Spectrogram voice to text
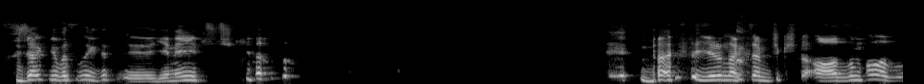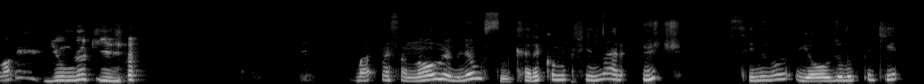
Sıcak yuvasına gidip e, yemeğe yetişecek ben ise yarın akşam çıkışta ağzıma ağzıma yumruk yiyeceğim. Bak mesela ne oluyor biliyor musun? Kara komik filmler 3 senin o yolculuktaki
